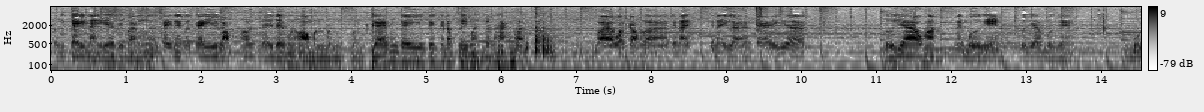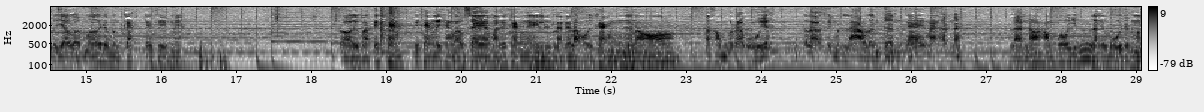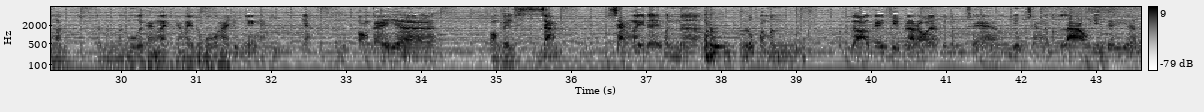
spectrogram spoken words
Cái cây này á, thì bạn cây này là cây lọc thôi để để mình hò mình mình mình cán cái cái cái đóng phim á cho nó hẳn thôi và quan trọng là cái này cái này là cái ờ, uh, lưỡi dao ha. Cái này 10 ngàn lưỡi dao 10 ngàn. Mình mua lưỡi dao lớn mới để mình cắt cái phim nha. Rồi và cái khăn cái khăn này khăn lau xe mà cái khăn này là cái loại khăn nó nó không có ra bụi á. Tức là khi mình lao lên trên cái màn hình á là nó không có dính là cái bụi trên màn hình. Thì mình mình mua cái khăn này khăn này tôi mua có 20 ngàn nha. Còn cái uh, còn cái xăng xăng này để mình ờ, lúc mà mình, mình gỡ cái phim ra rồi á, thì mình sẽ dùng xăng để mình lau những cái ờ,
